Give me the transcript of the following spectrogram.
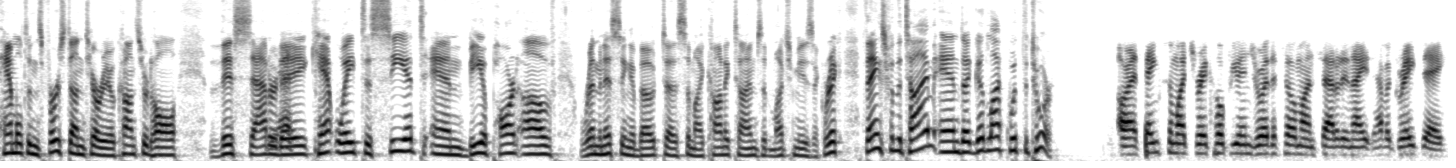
Hamilton's First Ontario Concert Hall this Saturday. Yeah. Can't wait to see it and be a part of reminiscing about uh, some iconic times of much music. Rick, thanks for the time and uh, good luck with the tour. All right. Thanks so much, Rick. Hope you enjoy the film on Saturday night. Have a great day.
